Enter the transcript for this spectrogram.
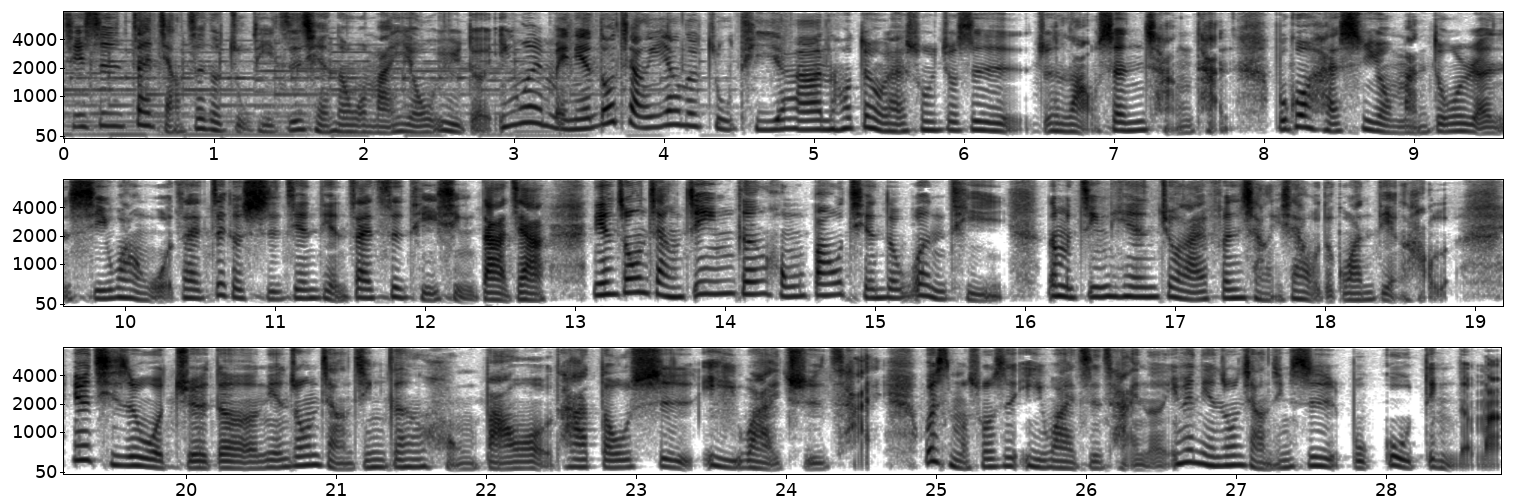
其实，在讲这个主题之前呢，我蛮犹豫的，因为每年都讲一样的主题呀，然后对我来说就是就是老生常谈。不过，还是有蛮多人希望我在这个时间点再次提醒大家年终奖金跟红包钱的问题。那么，今天就来分享一下我的观点好了。因为其实我觉得年终奖金跟红包哦，它都是意外之财。为什么说是意外之财呢？因为年终奖金是不固定的嘛。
